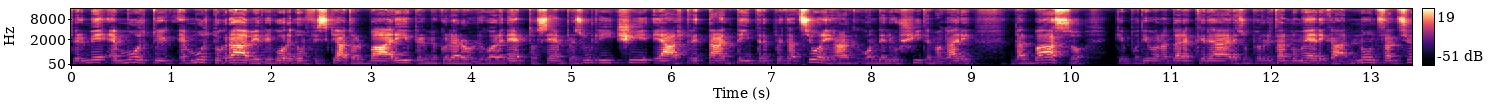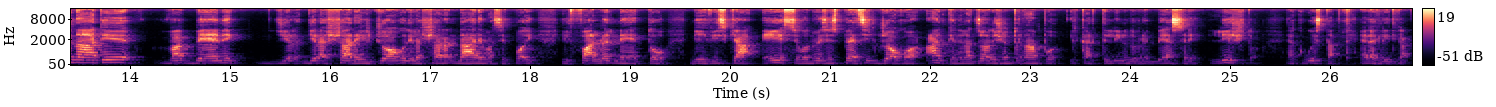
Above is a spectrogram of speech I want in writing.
per me è molto, è molto, grave il rigore non fischiato al Bari, per me quello era un rigore netto sempre su Ricci e altrettante interpretazioni anche con delle uscite magari dal basso che potevano andare a creare superiorità numerica non sanzionate, va bene di lasciare il gioco, di lasciare andare, ma se poi il fallo è netto, devi fischiare e secondo me se spezzi il gioco anche nella zona di centrocampo il cartellino dovrebbe essere lecito. Ecco, questa è la critica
